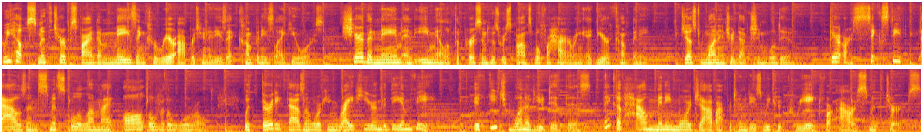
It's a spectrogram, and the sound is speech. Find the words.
We help Smith Terps find amazing career opportunities at companies like yours. Share the name and email of the person who's responsible for hiring at your company. Just one introduction will do. There are 60,000 Smith School alumni all over the world, with 30,000 working right here in the DMV. If each one of you did this, think of how many more job opportunities we could create for our Smith Terps.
